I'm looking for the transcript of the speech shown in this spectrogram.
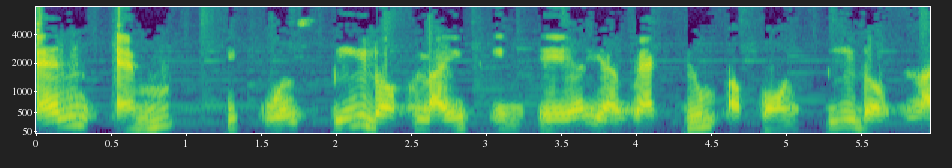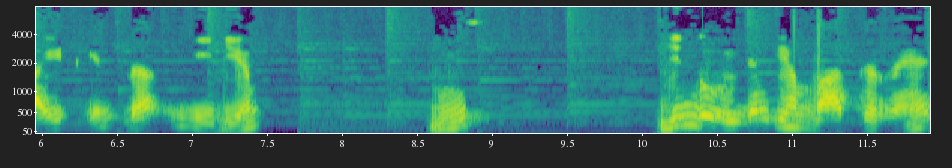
N M equal speed of light in air or vacuum upon speed of light in the medium means जिन दो मीडियम की हम बात कर रहे हैं,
